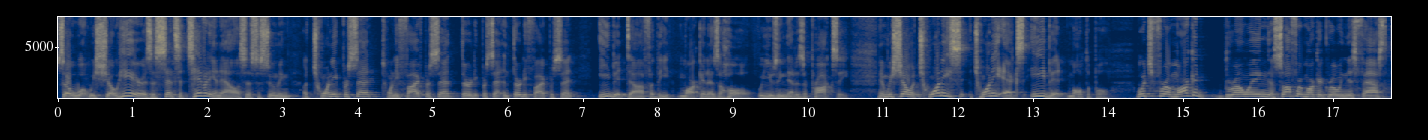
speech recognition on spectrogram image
So what we show here is a sensitivity analysis assuming a 20%, 25%, 30%, and 35% EBITDA for the market as a whole. We're using that as a proxy. And we show a 20, 20x EBIT multiple, which for a market growing, a software market growing this fast,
